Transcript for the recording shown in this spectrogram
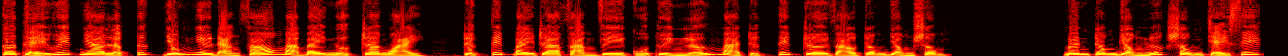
Cơ thể huyết nha lập tức giống như đạn pháo mà bay ngược ra ngoài trực tiếp bay ra phạm vi của thuyền lớn mà trực tiếp rơi vào trong dòng sông. Bên trong dòng nước sông chảy xiết,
